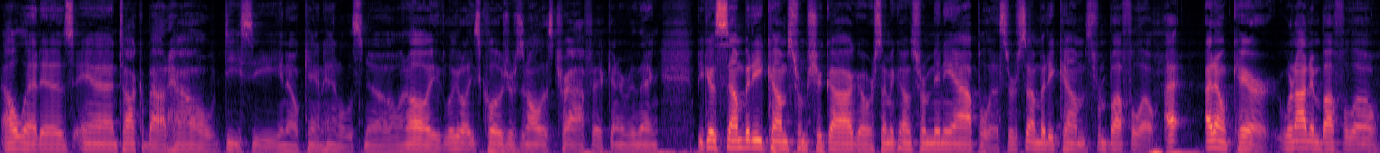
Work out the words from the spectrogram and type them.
outlet is and talk about how DC, you know, can't handle the snow and oh, look at all these closures and all this traffic and everything because somebody comes from Chicago or somebody comes from Minneapolis or somebody comes from Buffalo. I, I don't care. We're not in Buffalo.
